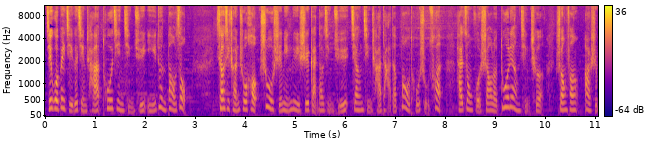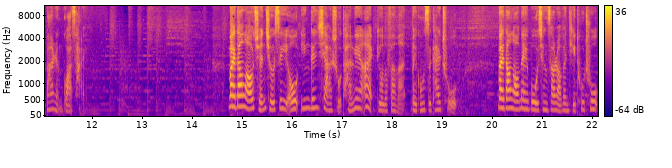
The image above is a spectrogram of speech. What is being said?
结果被几个警察拖进警局一顿暴揍。消息传出后，数十名律师赶到警局，将警察打得抱头鼠窜，还纵火烧了多辆警车，双方二十八人挂彩。麦当劳全球 CEO 因跟下属谈恋爱丢了饭碗，被公司开除。麦当劳内部性骚扰问题突出，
